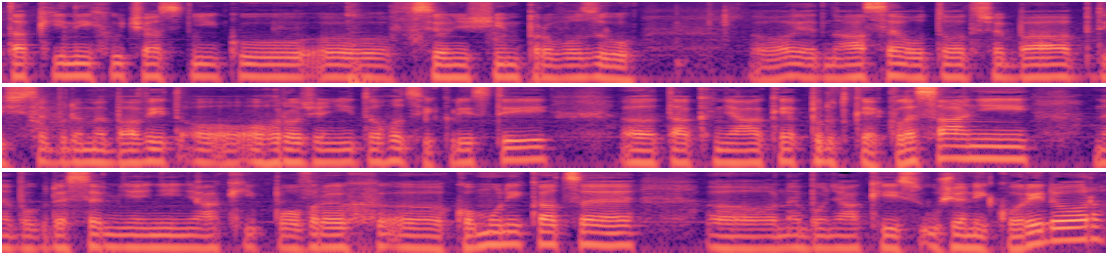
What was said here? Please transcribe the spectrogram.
tak jiných účastníků v silničním provozu. Jo, jedná se o to třeba, když se budeme bavit o ohrožení toho cyklisty, eh, tak nějaké prudké klesání, nebo kde se mění nějaký povrch eh, komunikace, eh, nebo nějaký zúžený koridor.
